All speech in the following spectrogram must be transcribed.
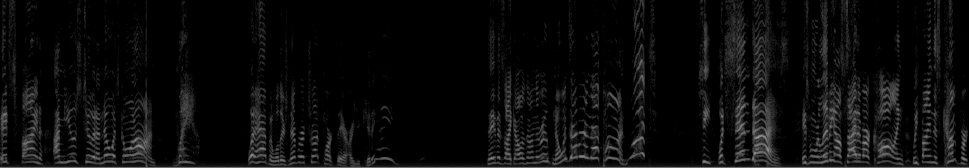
It's fine. I'm used to it. I know what's going on. Wham! What happened? Well, there's never a truck parked there. Are you kidding me? David's like, I was on the roof. No one's ever in that pond. What? See, what sin does is when we're living outside of our calling, we find this comfort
